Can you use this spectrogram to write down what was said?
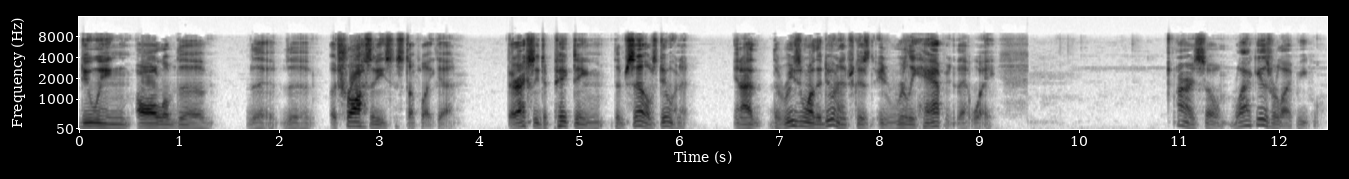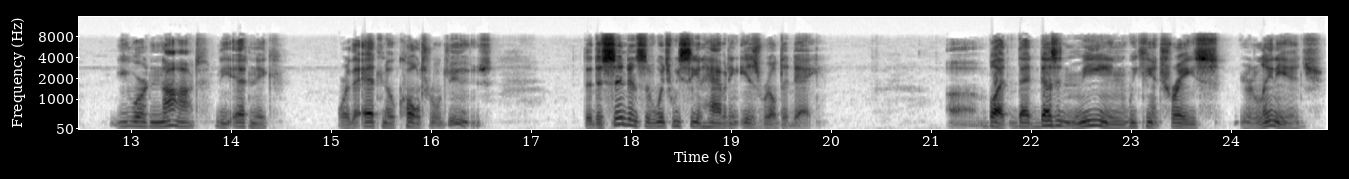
doing all of the, the the atrocities and stuff like that. They're actually depicting themselves doing it, and I the reason why they're doing it is because it really happened that way. All right, so black Israelite people, you are not the ethnic or the ethno-cultural Jews, the descendants of which we see inhabiting Israel today. Uh, but that doesn't mean we can't trace your lineage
